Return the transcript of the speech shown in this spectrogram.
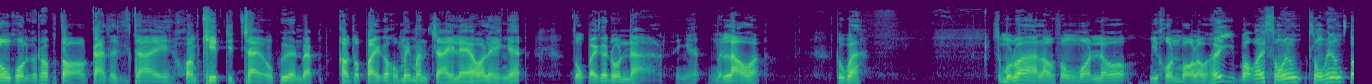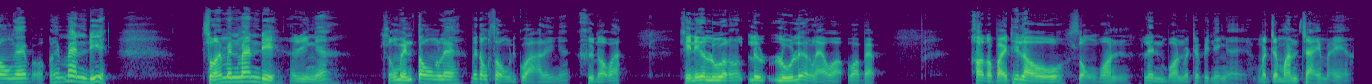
่งผลกระทบต่อการตัดสินใจความคิดจิตใจของเพื่อนแบบเขาต่อไปก็คงไม่มั่นใจแล้วอะไรอย่างเงี้ยส่งไปก็โดนด่าอย่างเงี้ย เหมือนเราอะถูกปะสมมุติว่าเราส่งบอลแล้วมีคนบอกเราเฮ้ยบอกให้ส่งให้ส่งให้ตรงๆไงบอกให้แม่นดิส่งให้แม่นๆดิอะไรอย่างเงี้ย ส่งเหม็นตรงเลย ไม่ต้องส่งดีกว่าอะไรเงี้ยคือเนาะว่าทีนี้ก็รู้รู้เรื่องแล้วอะว่าแบบเข้าต่อไปที่เราส่งบอลเล่นบอลมันจะเป็นยังไง มันจะมั่นใจไหมอะ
